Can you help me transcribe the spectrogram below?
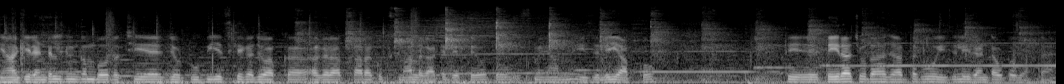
यहाँ की रेंटल इनकम बहुत अच्छी है, जो टू बी के का जो आपका, अगर आप सारा कुछ सामान लगा के देते हो तो उसमें हम इजीली आपको ते, तेरह चौदह हज़ार तक वो इजीली रेंट आउट हो जाता है।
